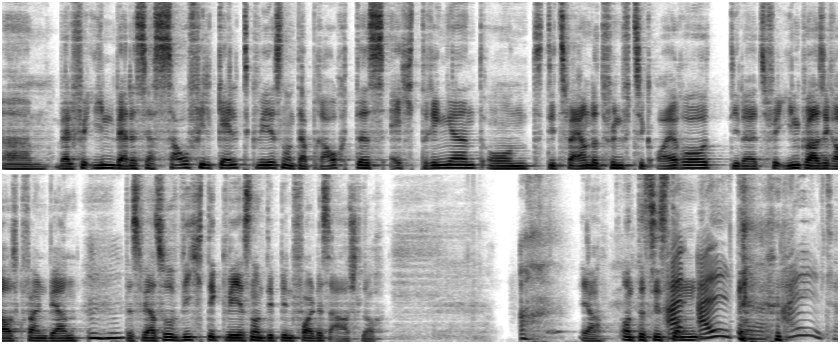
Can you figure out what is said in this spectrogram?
ähm, weil für ihn wäre das ja sau viel Geld gewesen und er braucht das echt dringend und die 250 Euro, die da jetzt für ihn quasi rausgefallen wären, das wäre so wichtig gewesen und ich bin voll das Arschloch. Ja, und das ist dann... Al Alter, Alter.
